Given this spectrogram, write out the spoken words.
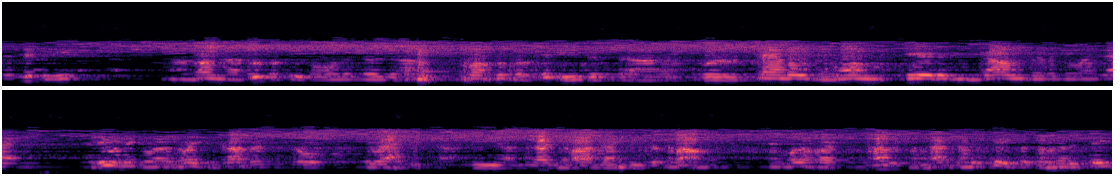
it did be among a group of people that there's a small group of hippies that uh, were sandals and long bearded and gowns and everything like that. And they were making a lot of noise in Congress, and so they were asking uh, the uh, sergeant of think he took them out. And one of our congressmen, not from this state, but from another state,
